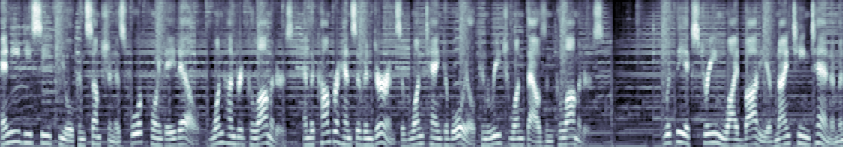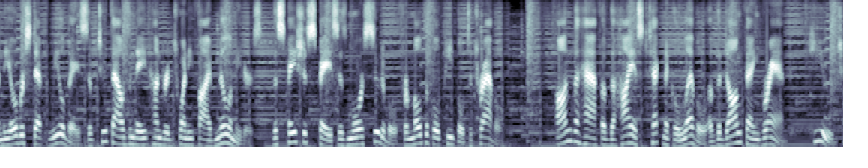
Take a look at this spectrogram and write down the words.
NEDC fuel consumption is 4.8 L, 100 kilometers, and the comprehensive endurance of one tank of oil can reach 1000 kilometers. With the extreme wide body of 1910 mm and the overstepped wheelbase of 2825 mm, the spacious space is more suitable for multiple people to travel. On behalf of the highest technical level of the Dongfeng brand, Huge,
